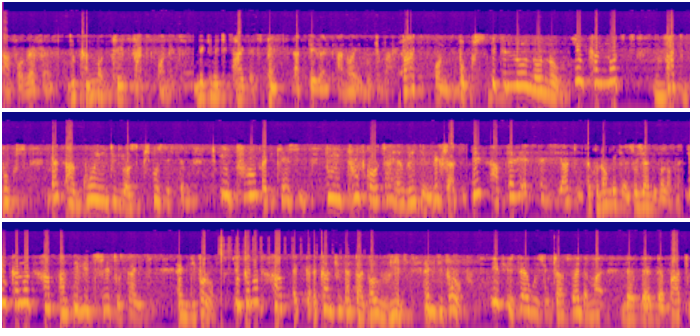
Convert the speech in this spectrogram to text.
are for reference. You cannot pay VAT on it, making it quite expensive that parents are not able to buy. VAT on books. It's no, no, no. You cannot VAT books that are going to your school system improve education, to improve culture and reading, literacy. These are very essential to economic and social development. You cannot have an illiterate society and develop. You cannot have a, a country that does not read and develop. If you say we should transfer the the, the, the VAT to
